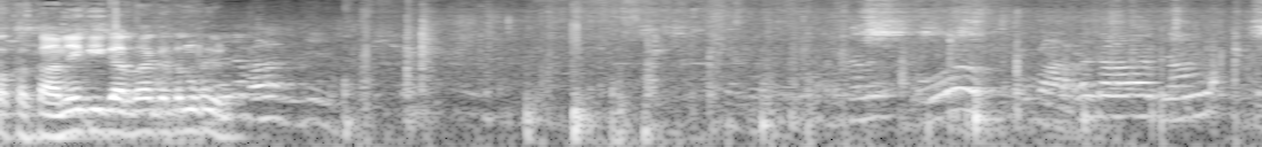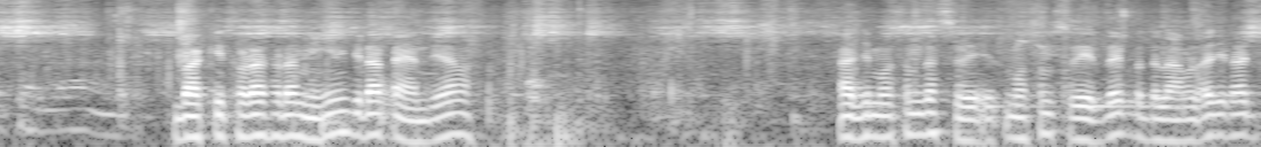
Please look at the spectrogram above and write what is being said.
ਉਹ ਕਕਾਵੇਂ ਕੀ ਕਰਦਾ ਕਦਰ ਨੂੰ ਭੀੜ ਬਾਕੀ ਥੋੜਾ ਥੋੜਾ ਮੀਂਹ ਵੀ ਜਿਹੜਾ ਪੈਣ ਦਿਆ ਵਾ। ਅੱਜ ਮੌਸਮ ਦਾ ਸਵੇਰ, ਮੌਸਮ ਸਵੇਰ ਦਾ ਬਦਲਾਵ ਵਾਲਾ ਜਿਹੜਾ ਅੱਜ।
